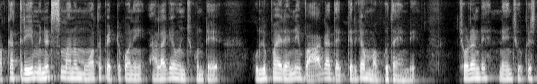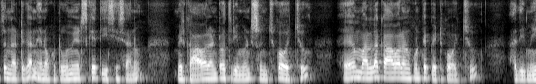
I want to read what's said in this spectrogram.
ఒక త్రీ మినిట్స్ మనం మూత పెట్టుకొని అలాగే ఉంచుకుంటే ఉల్లిపాయలన్నీ బాగా దగ్గరగా మగ్గుతాయండి. చూడండి నేను చూపిస్తున్నట్టుగా నేను ఒక టూ మినిట్స్కే తీసేసాను మీరు కావాలంటే ఒక త్రీ మినిట్స్ ఉంచుకోవచ్చు. మళ్ళీ కావాలనుకుంటే పెట్టుకోవచ్చు. అది మీ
